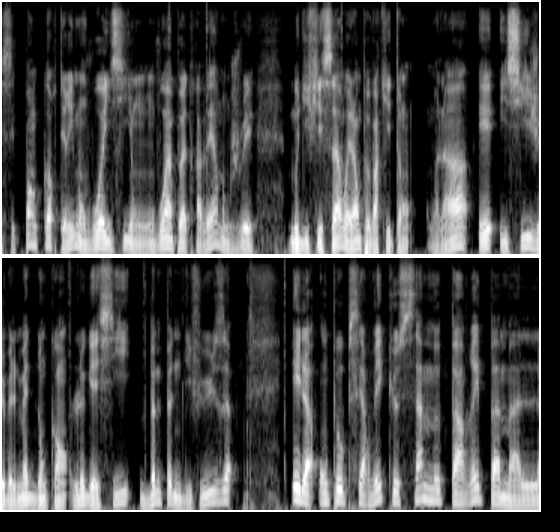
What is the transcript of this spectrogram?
c'est pas encore terrible. On voit ici, on, voit un peu à travers. Donc je vais modifier ça. Voilà, on peut voir qu'il est en... Voilà, et ici, je vais le mettre donc en Legacy Bump and Diffuse. Et là, on peut observer que ça me paraît pas mal.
